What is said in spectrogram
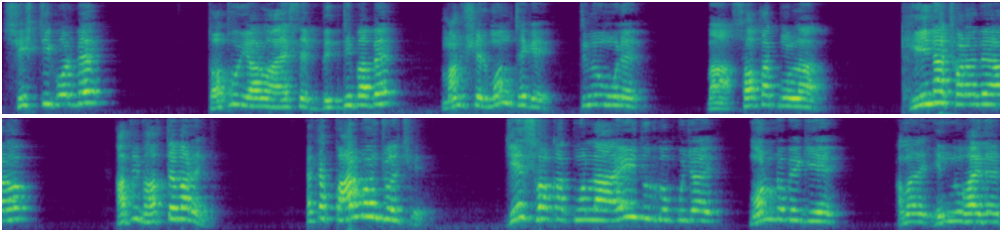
সৃষ্টি করবে, ততই আরও আইএসএফ বৃদ্ধি পাবে। মানুষের মন থেকে তৃণমূলের বা শকাত মোল্লা ঘৃণা ছড়াবে আরও। আপনি ভাবতে পারেন, একটা পার্বণ চলছে। যে শকাত মোল্লা এই দুর্গাপূজায় মণ্ডপে গিয়ে আমাদের হিন্দু ভাইদের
